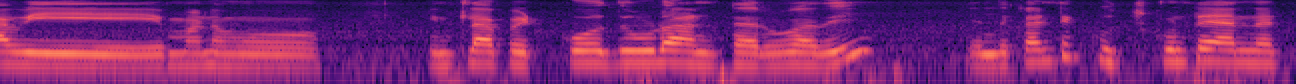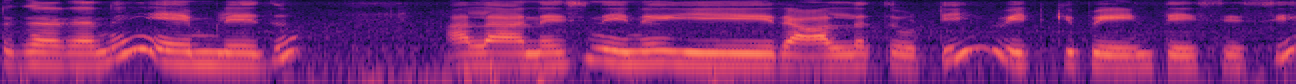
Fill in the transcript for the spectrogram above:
అవి మనము ఇంట్లో పెట్టుకోదూడు కూడా అంటారు అది. ఎందుకంటే కుచ్చుకుంటాయి అన్నట్టుగా కానీ ఏం లేదు. అలా అనేసి నేను ఈ రాళ్ళతోటి వీటికి పెయింట్ వేసేసి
